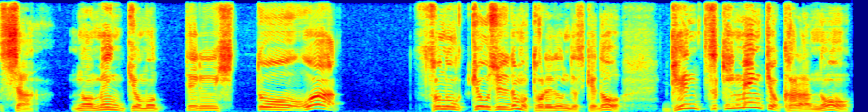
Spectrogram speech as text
車の免許持ってる人は、その教習所でも取れるんですけど、原付免許からの、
